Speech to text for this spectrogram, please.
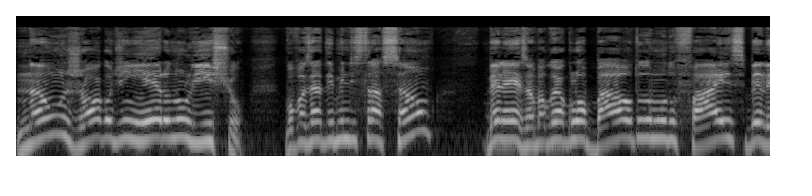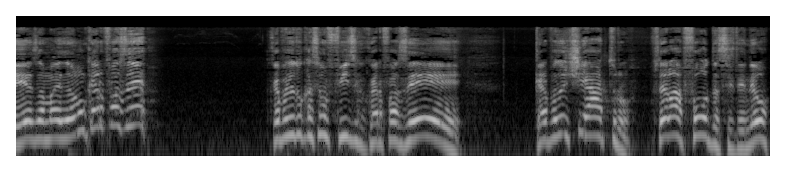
Não joga o dinheiro no lixo. Vou fazer administração, beleza, é um bagulho global, todo mundo faz, beleza, mas eu não quero fazer. Quero fazer educação física, quero fazer. Quero fazer teatro. Sei lá, foda-se, entendeu?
